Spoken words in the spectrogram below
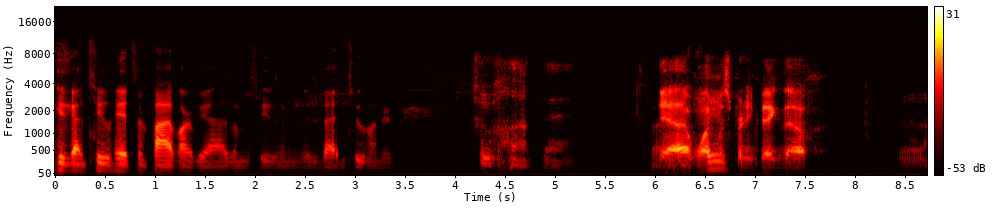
he's got two hits and five RBIs on the season. He's batting 200. Two hundred. So, yeah, that one was pretty big though. Yeah.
